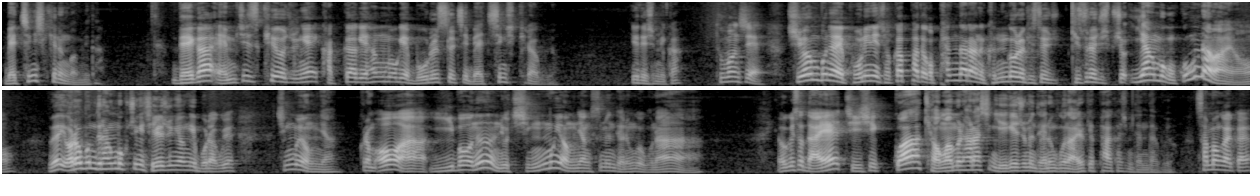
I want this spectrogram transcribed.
매칭시키는 겁니다. 내가 MC square 중에 각각의 항목에 뭐를 쓸지 매칭시키라고요. 이해되십니까? 두 번째, 지원 분야에 본인이 적합하다고 판단하는 근거를 기술, 기술해 주십시오. 이 항목은 꼭 나와요. 왜? 여러분들 항목 중에 제일 중요한 게 뭐라고요? 직무 역량. 그럼 어, 아, 2번은 요 직무 역량 쓰면 되는 거구나. 여기서 나의 지식과 경험을 하나씩 얘기해 주면 되는구나. 이렇게 파악하시면 된다고요. 3번 갈까요?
